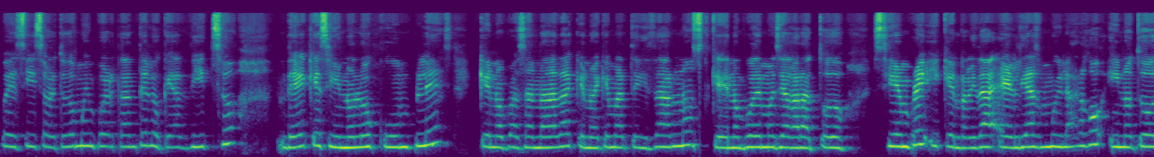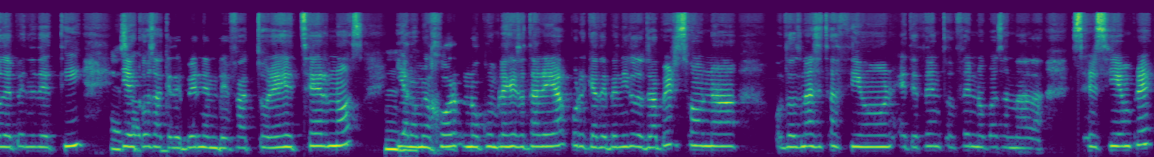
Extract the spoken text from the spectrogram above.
Pues sí, sobre todo muy importante lo que has dicho de que si no lo cumples, que no pasa nada, que no hay que martirizarnos, que no podemos llegar a todo siempre y que en realidad el día es muy largo y no todo depende de ti y hay cosas que dependen de factores externos y a lo mejor no cumples esa tarea porque ha dependido de otra persona o de una situación, etc. Entonces no pasa nada. Ser siempre,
